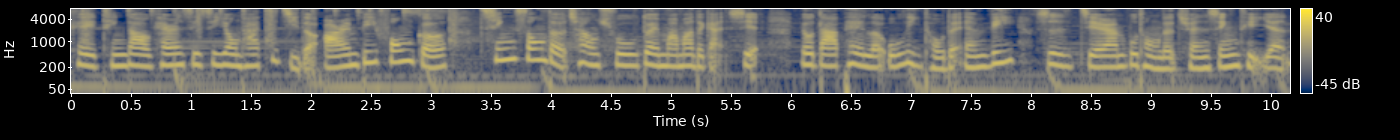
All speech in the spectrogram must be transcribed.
可以听到 Karen CC 用她自己的 R&B 风格，轻松的唱出对妈妈的感谢，又搭配了无厘头的 MV，是截然不同的全新体验。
